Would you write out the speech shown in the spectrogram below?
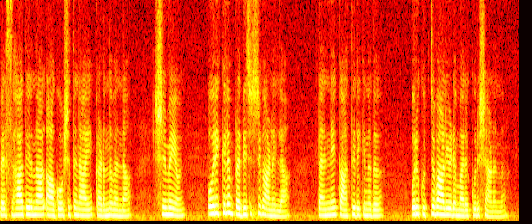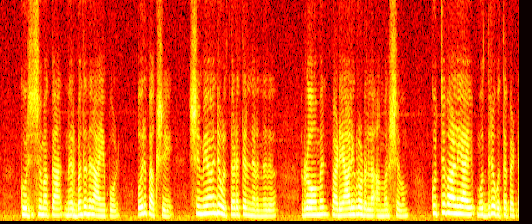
പെസഹ തിരുനാൾ ആഘോഷത്തിനായി കടന്നുവന്ന ഷിമയോൻ ഒരിക്കലും പ്രതീക്ഷിച്ചു കാണില്ല. തന്നെ കാത്തിരിക്കുന്നത് ഒരു കുറ്റവാളിയുടെ മരക്കുരിശാണെന്ന്. കുരിശു ചുമക്കാൻ നിർബന്ധിതനായപ്പോൾ ഒരു പക്ഷേ ഷിമയോന്റെ ഉൾത്തടത്തിൽ നിറഞ്ഞത് റോമൻ പടയാളികളോടുള്ള അമർഷവും കുറ്റവാളിയായി മുദ്ര കുത്തപ്പെട്ട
